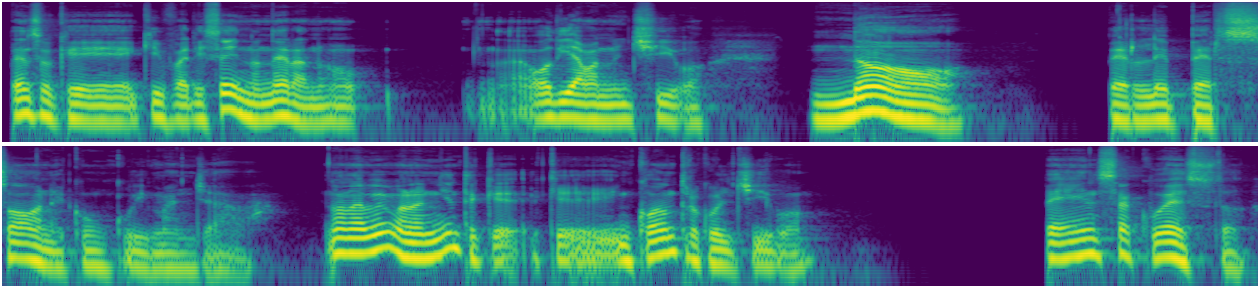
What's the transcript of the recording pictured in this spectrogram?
Penso che, che i farisei non erano, odiavano il cibo. No, per le persone con cui mangiava. Non avevano niente che, che incontro col cibo. Pensa questo.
